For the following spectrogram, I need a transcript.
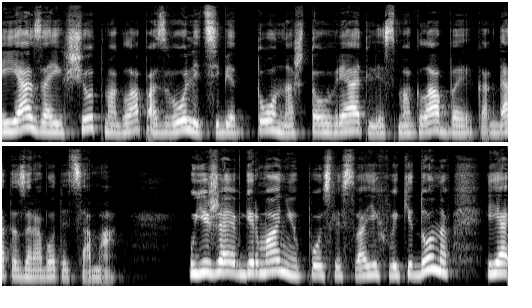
и я за их счет могла позволить себе то, на что вряд ли смогла бы когда-то заработать сама. Уезжая в Германию после своих выкидонов, я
